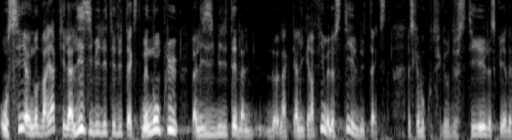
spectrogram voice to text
aussi à une autre variable qui est la lisibilité du texte, mais non plus la lisibilité de la, calligraphie, mais le style du texte. Est-ce qu'il y a beaucoup de figures de style? Est-ce qu'il y a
